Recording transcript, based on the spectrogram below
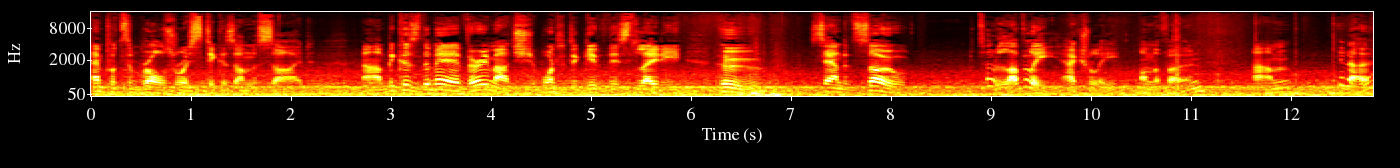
and put some Rolls Royce stickers on the side. Uh, because the mayor very much wanted to give this lady who sounded so so lovely actually on the phone um, you know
